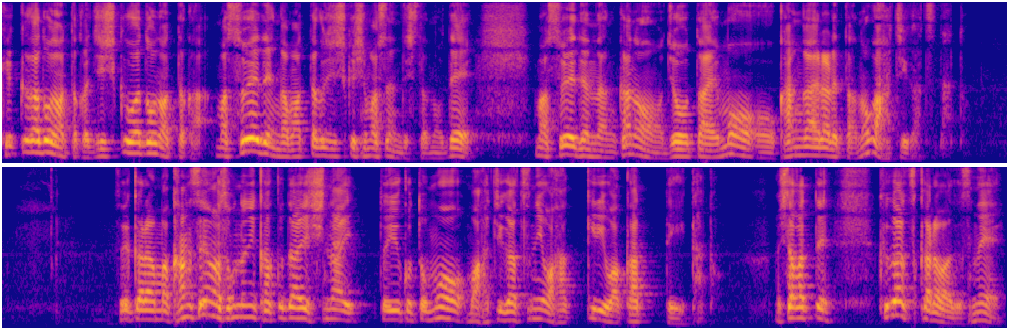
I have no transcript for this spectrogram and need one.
結果がどうなったか自粛はどうなったか、まあ、スウェーデンが全く自粛しませんでしたので、まあ、スウェーデンなんかの状態も考えられたのが8月だと。それからまあ感染はそんなに拡大しないということも、まあ、8月にははっきり分かっていたと。したがって9月からはですね、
